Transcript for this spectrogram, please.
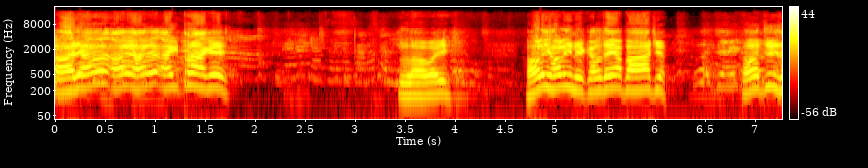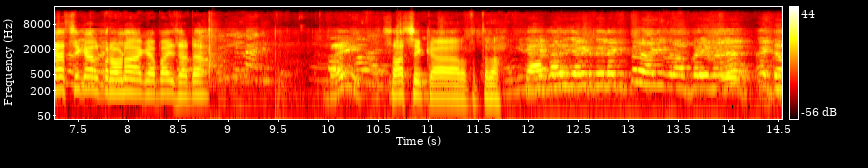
ਆ ਜਾ, ਆਏ ਹਾਏ ਐਕਟਰ ਆ ਗਏ। ਲਓ ਬਾਈ। ਹੌਲੀ ਹੌਲੀ ਨਿਕਲਦੇ ਆ ਬਾਜ। ਹੋ ਜੀ, ਸਤਿ ਸ਼੍ਰੀ ਅਕਾਲ, ਪ੍ਰਾਹੁਣਾ ਆ ਗਿਆ ਭਾਈ ਸਾਡਾ। ਭਾਈ ਸਤਿ ਸ਼੍ਰੀ ਅਕਾਲ ਪੁੱਤਰਾ। ਕਾਰ ਵਾਲੀ ਜੈਕਟ ਦੇ ਲੈ ਕਿੱਧਰ ਆ ਗਈ ਬਰਾਬਰ ਹੀ ਮੈਂ ਐਡਾ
